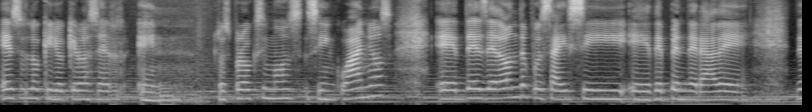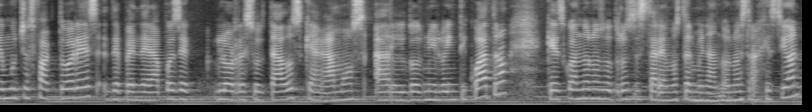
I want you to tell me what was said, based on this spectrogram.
Eso es lo que yo quiero hacer en los próximos cinco años. Eh, ¿Desde dónde? Pues ahí sí eh, dependerá de, de, muchos factores, dependerá pues de los resultados que hagamos al 2024, que es cuando nosotros estaremos terminando nuestra gestión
